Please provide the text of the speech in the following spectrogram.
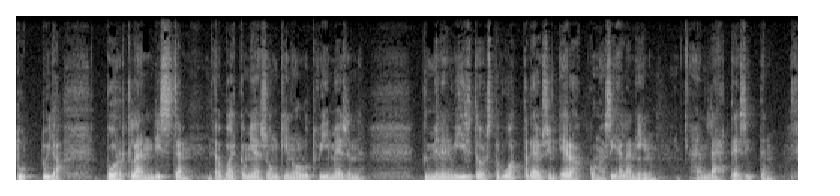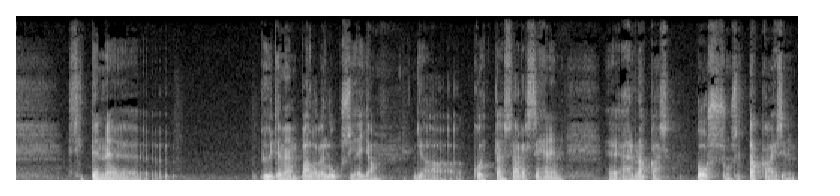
tuttuja Portlandissa, vaikka mies onkin ollut viimeisen 10-15 vuotta täysin erakkona siellä, niin hän lähtee sitten, sitten pyytämään palveluksia ja, ja koittaa saada se hänen rakas possunsa takaisin.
